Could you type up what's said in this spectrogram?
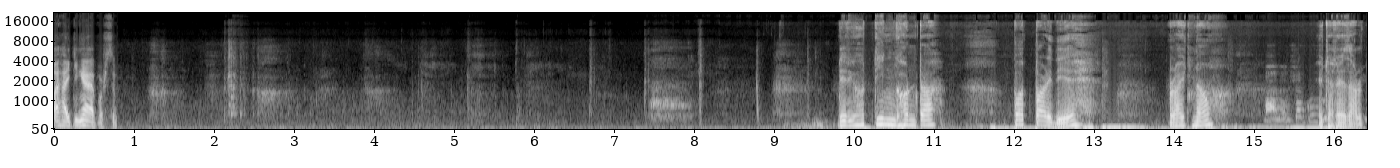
ওই হাইকিং আয়া পড়ছে দীর্ঘ তিন ঘণ্টা পথ পাড়ি দিয়ে রাইট নাও এটা রেজাল্ট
